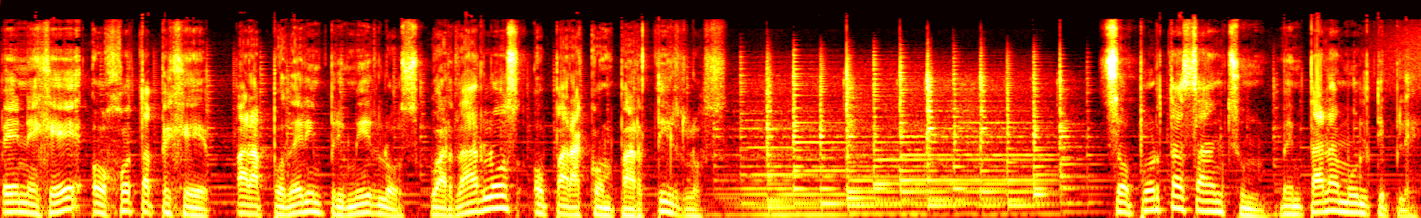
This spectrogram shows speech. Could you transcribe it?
PNG o JPG para poder imprimirlos, guardarlos o para compartirlos. Soporta Samsung, ventana múltiple.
